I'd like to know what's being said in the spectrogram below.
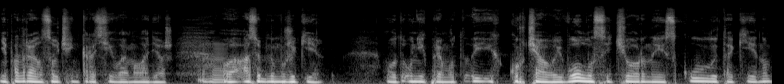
мне понравилась очень красивая молодежь, а, особенно мужики. Вот у них прям вот их курчавые волосы черные, скулы такие, ну,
